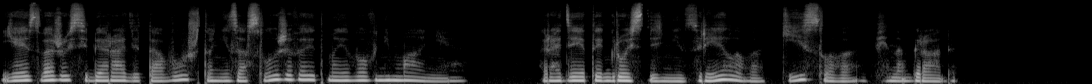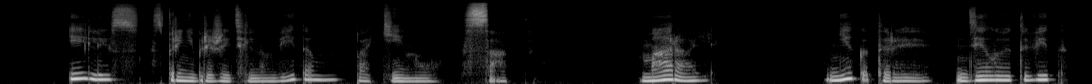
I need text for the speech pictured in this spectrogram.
Я извожу себя ради того, что не заслуживает моего внимания, ради этой грозди незрелого, кислого винограда». И лис с пренебрежительным видом покинул сад. Мораль. Некоторые делают вид,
